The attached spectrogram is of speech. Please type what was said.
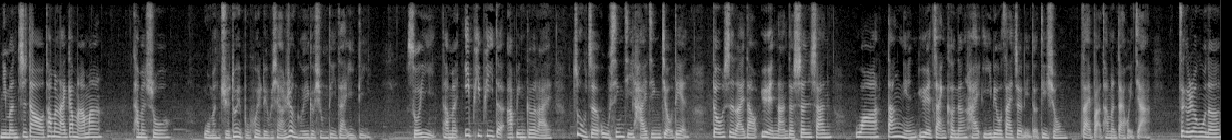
你们知道他们来干嘛吗？他们说，我们绝对不会留下任何一个兄弟在异地，所以他们一批批的阿兵哥来，住着五星级海景酒店，都是来到越南的深山，挖当年越战可能还遗留在这里的弟兄，再把他们带回家。这个任务呢，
